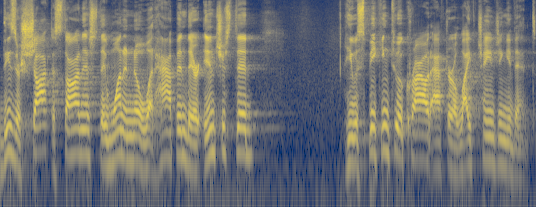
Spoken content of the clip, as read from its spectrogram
these are shocked, astonished. They want to know what happened. They're interested. He was speaking to a crowd after a life changing event.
